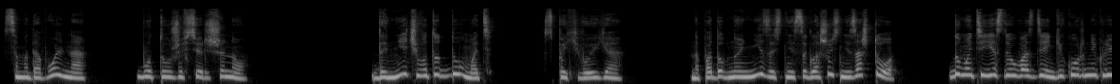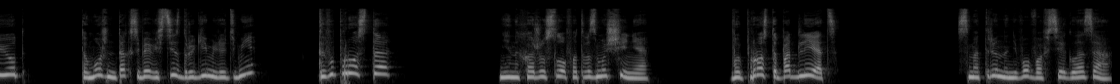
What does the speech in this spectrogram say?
самодовольно, будто уже все решено. «Да нечего тут думать!» — вспыхиваю я. «На подобную низость не соглашусь ни за что. Думаете, если у вас деньги кур не клюют, то можно так себя вести с другими людьми? Да вы просто...» Не нахожу слов от возмущения. «Вы просто подлец!» Смотрю на него во все глаза.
